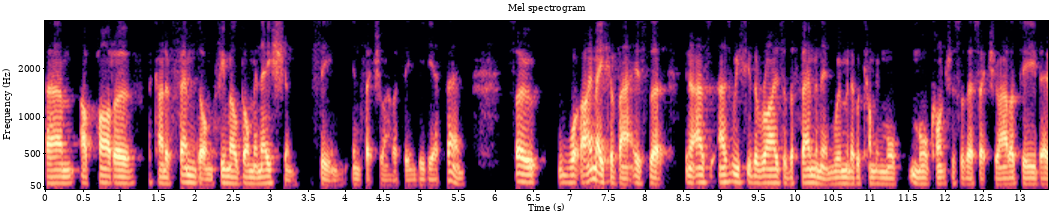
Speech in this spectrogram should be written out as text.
um, are part of a kind of femdom, female domination scene in sexuality in BDSM. So what I make of that is that you know as as we see the rise of the feminine, women are becoming more more conscious of their sexuality. They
